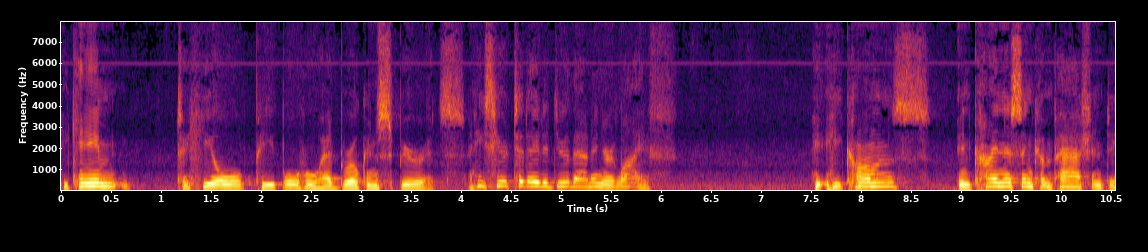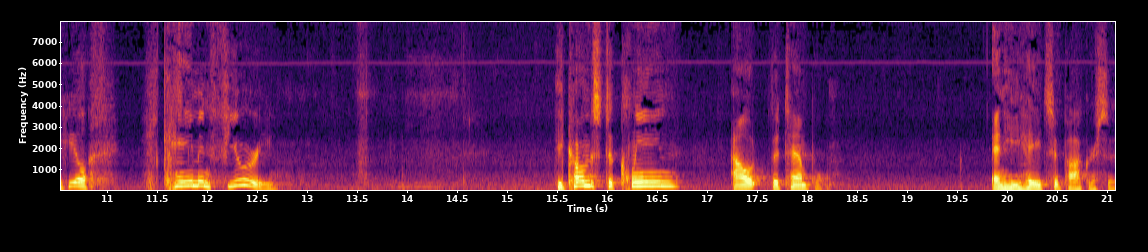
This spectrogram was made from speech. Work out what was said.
He came to heal people who had broken spirits. And he's here today to do that in your life. He, he comes in kindness and compassion to heal. He came in fury. He comes to clean out the temple and he hates hypocrisy.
